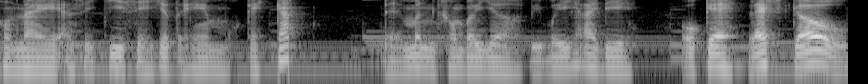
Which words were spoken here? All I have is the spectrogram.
hôm nay anh sẽ chia sẻ cho tụi em một cái cách để mình không bao giờ bị bí idea. Ok let's go.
